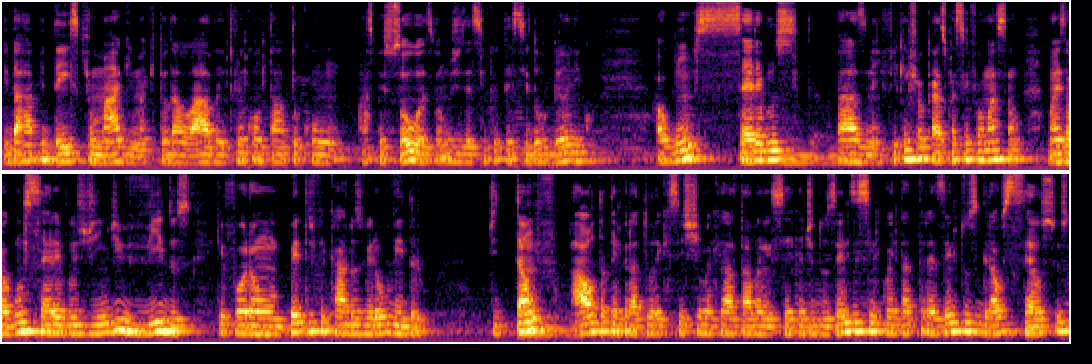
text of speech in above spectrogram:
e da rapidez que o magma, que toda a lava entrou em contato com as pessoas, vamos dizer assim, que o tecido orgânico, alguns cérebros pasmem, fiquem chocados com essa informação, mas alguns cérebros de indivíduos que foram petrificados virou vidro. De tão alta temperatura que se estima que ela estava em cerca de 250 a 300 graus Celsius,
